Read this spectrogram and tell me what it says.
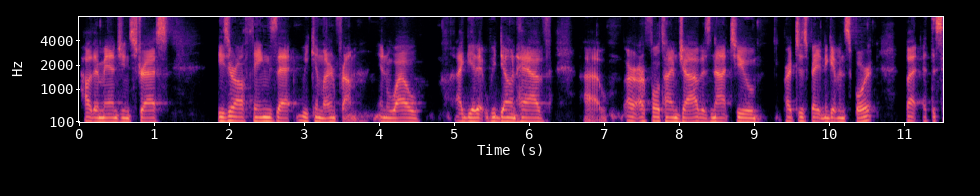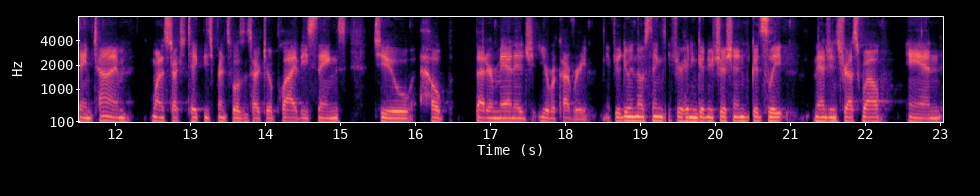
how they're managing stress. These are all things that we can learn from. And while I get it, we don't have uh, our, our full time job is not to participate in a given sport, but at the same time, want to start to take these principles and start to apply these things to help better manage your recovery. If you're doing those things, if you're hitting good nutrition, good sleep, managing stress well, and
